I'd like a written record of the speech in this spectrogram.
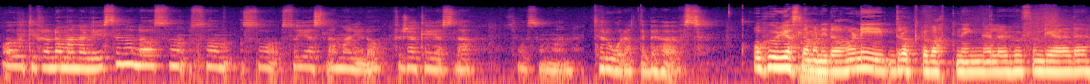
Och utifrån de analyserna då så, så, så, så gödslar man ju då, försöker gödsla så som man tror att det behövs. Och hur gödslar man Mm. idag? Har ni droppbevattning eller hur fungerar det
